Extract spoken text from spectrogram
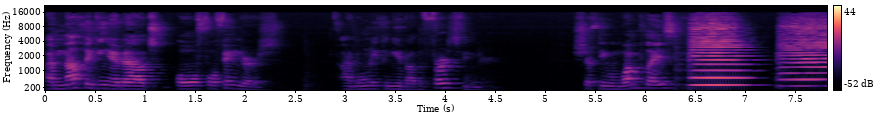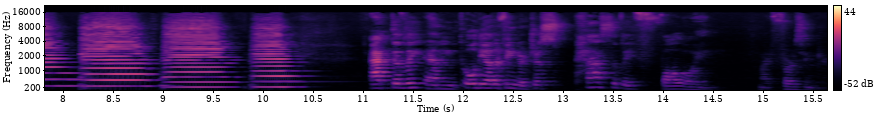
I'm not thinking about all four fingers. I'm only thinking about the first finger. Shifting in one place. Actively and all the other fingers just passively following my first finger.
